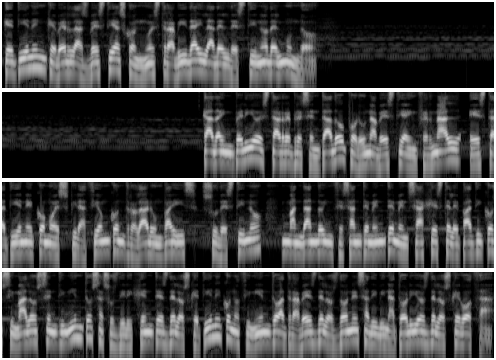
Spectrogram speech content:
¿Qué tienen que ver las bestias con nuestra vida y la del destino del mundo? Cada imperio está representado por una bestia infernal, esta tiene como aspiración controlar un país, su destino, mandando incesantemente mensajes telepáticos y malos sentimientos a sus dirigentes de los que tiene conocimiento a través de los dones adivinatorios de los que goza.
